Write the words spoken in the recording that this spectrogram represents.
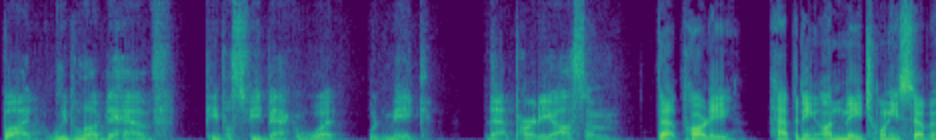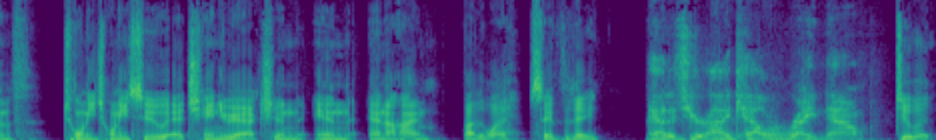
But we'd love to have people's feedback of what would make that party awesome. That party happening on May 27th, 2022 at Chain Reaction in Anaheim, by the way. Save the date. Add it to your iCal right now. Do it.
